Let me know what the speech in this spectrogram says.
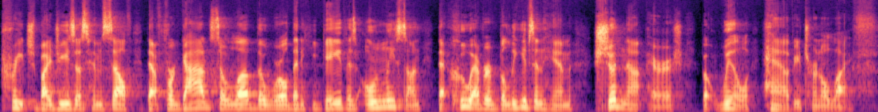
preached by Jesus himself that for God so loved the world that he gave his only Son, that whoever believes in him should not perish, but will have eternal life.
